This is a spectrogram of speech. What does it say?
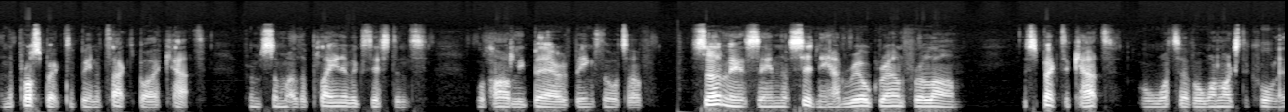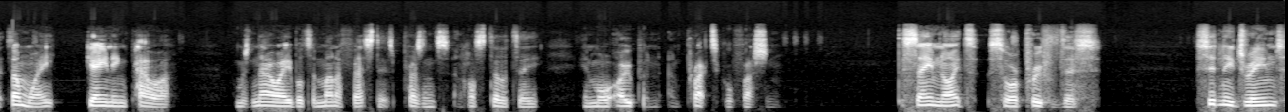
and the prospect of being attacked by a cat from some other plane of existence will hardly bear of being thought of. Certainly it seemed that Sidney had real ground for alarm. The spectre cat, or whatever one likes to call it, some way gaining power and was now able to manifest its presence and hostility in more open and practical fashion. The same night saw a proof of this. Sidney dreamed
